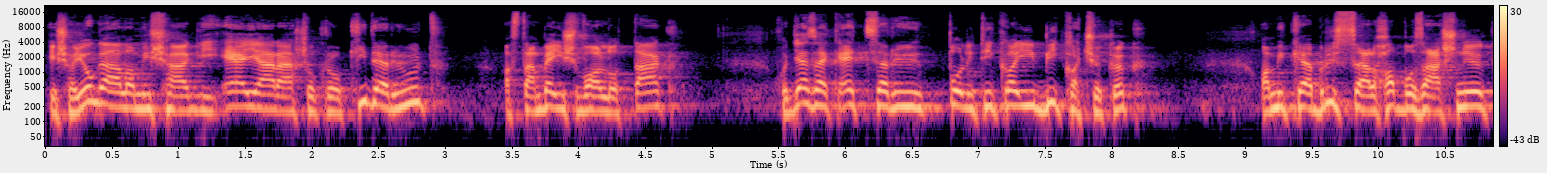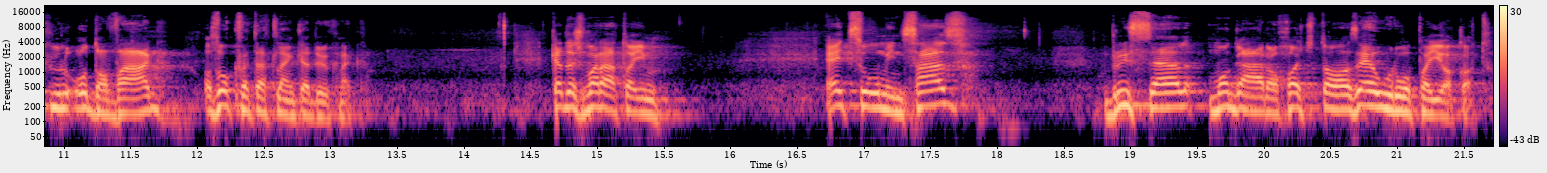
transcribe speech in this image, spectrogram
és a jogállamisági eljárásokról kiderült, aztán be is vallották, hogy ezek egyszerű politikai bikacsökök, amikkel Brüsszel habozás nélkül odavág az okvetetlenkedőknek. Kedves barátaim, egy szó, mint száz, Brüsszel magára hagyta az európaiakat.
